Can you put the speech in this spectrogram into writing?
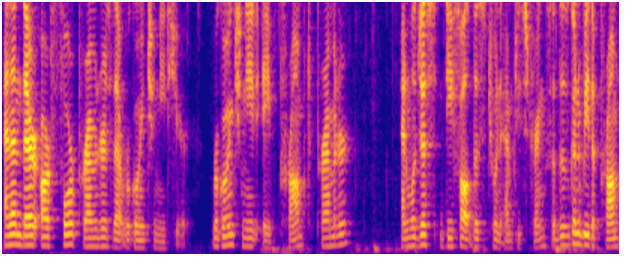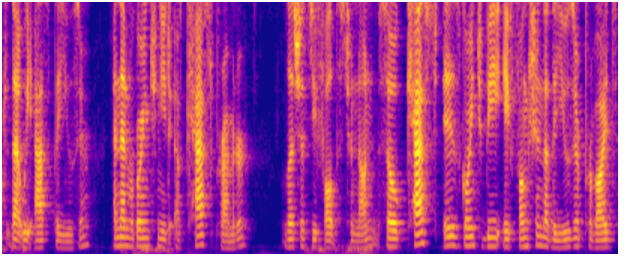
And then there are four parameters that we're going to need here. We're going to need a prompt parameter, and we'll just default this to an empty string. So this is going to be the prompt that we ask the user. And then we're going to need a cast parameter, let's just default this to none. So cast is going to be a function that the user provides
